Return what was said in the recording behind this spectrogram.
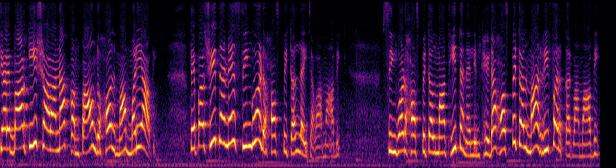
ત્યારે બાળકી શાળાના કમ્પાઉન્ડ હોલમાં મળી આવી. તે પછી તેને સિંગવડ હોસ્પિટલ લઈ જવામાં આવી. સિંગવડ હોસ્પિટલમાંથી તેને લીમખેડા હોસ્પિટલમાં રિફર કરવામાં આવી.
